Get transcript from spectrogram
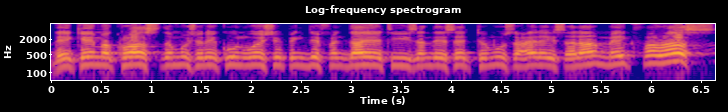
they came across the mushrikun worshipping different deities and they said to Musa alayhi salam, make for us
